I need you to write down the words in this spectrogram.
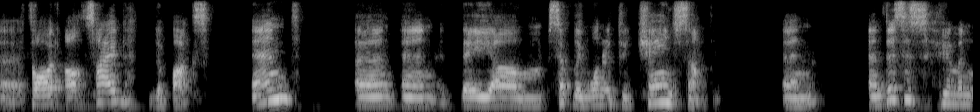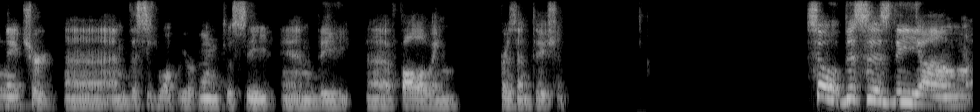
uh, thought outside the box and, and, and they um, simply wanted to change something. And, and this is human nature. Uh, and this is what we are going to see in the uh, following presentation. So this is the um,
